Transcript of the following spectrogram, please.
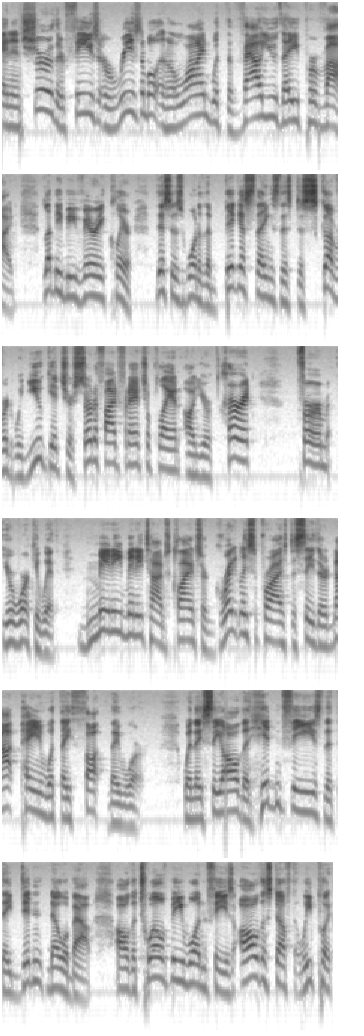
and ensure their fees are reasonable and aligned with the value they provide. Let me be very clear. This is one of the biggest things that's discovered when you get your certified financial plan on your current firm you're working with. Many, many times clients are greatly surprised to see they're not paying what they thought they were when they see all the hidden fees that they didn't know about, all the 12B1 fees, all the stuff that we put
